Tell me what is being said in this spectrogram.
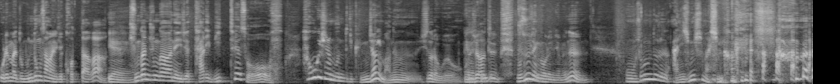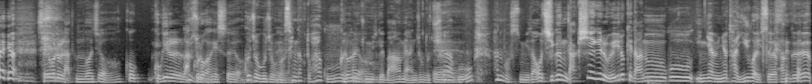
오랜만에 또 운동 삼아 이렇게 걷다가 예. 중간 중간에 이제 다리 밑에서 하고 계시는 분들이 굉장히 많으시더라고요. 그래서 예, 그때 무슨 생각을 했냐면은 어, 저분들은 안 심심하신가? 세월을 낚는 거죠. 꼭 고기를 낚으러 가겠어요. 그죠, 그죠. 네. 막 생각도 하고, 그럼요. 약간 좀 이렇게 마음의 안정도 예. 취하고 하는 것 같습니다. 어, 지금 낚시 얘기를 왜 이렇게 나누고 있냐면요. 다 이유가 있어요. 방금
